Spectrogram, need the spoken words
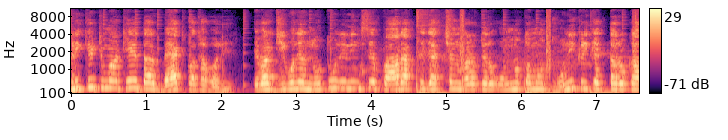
ক্রিকেট মাঠে তার ব্যাট কথা বলে। এবার জীবনের নতুন ইনিংসে পা রাখতে যাচ্ছেন ভারতের অন্যতম ধনী ক্রিকেট তারকা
